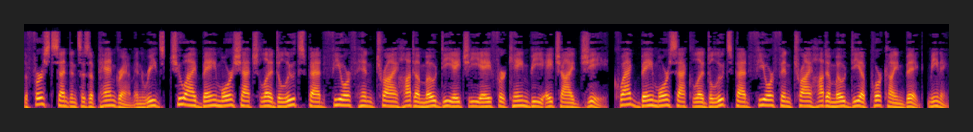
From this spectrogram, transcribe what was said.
the first sentence is a pangram and reads, Chui bei morshach le deluthspad fiorf hin tri hata mo dhea furkane bhig, quag bei morsak le deluthspad fiorfin tri hata mo dia porkine big, meaning,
